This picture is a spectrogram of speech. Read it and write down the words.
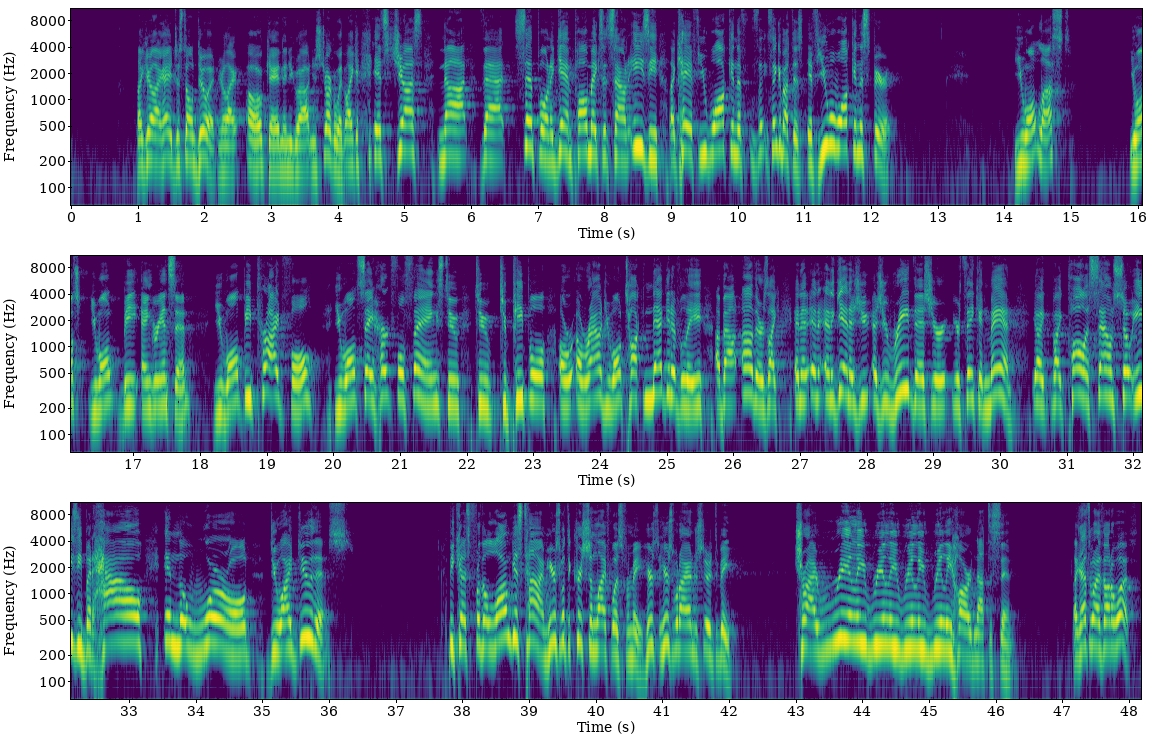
Like you're like, hey, just don't do it. And you're like, oh, okay. And then you go out and you struggle with it. Like it's just not that simple. And again, Paul makes it sound easy. Like, hey, if you walk in the, think about this. If you will walk in the Spirit, you won't lust. You won't, you won't be angry in sin. You won't be prideful. You won't say hurtful things to, to, to people around you. Won't talk negatively about others. Like, and, and, and again, as you, as you read this, you're, you're thinking, man, like, like Paul, it sounds so easy, but how in the world do I do this? Because for the longest time, here's what the Christian life was for me. Here's, here's what I understood it to be try really, really, really, really hard not to sin. Like that's what I thought it was.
